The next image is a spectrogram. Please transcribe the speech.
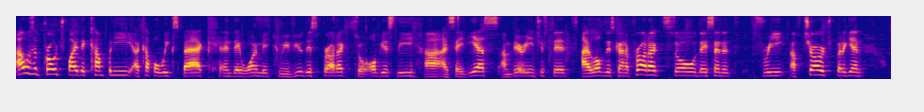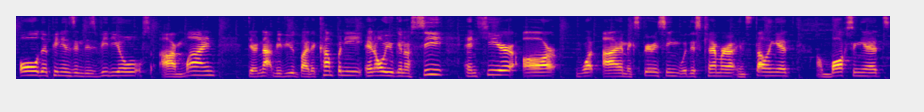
I was approached by the company a couple weeks back and they wanted me to review this product. So obviously uh, I said yes, I'm very interested. I love this kind of product. So they sent it free of charge. But again, all the opinions in these videos are mine. They're not reviewed by the company and all you're gonna see and here are what I am experiencing with this camera, installing it, unboxing it,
